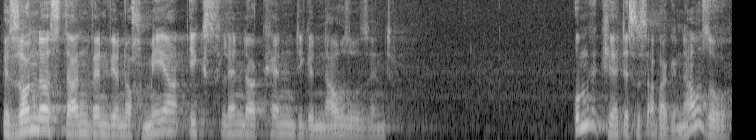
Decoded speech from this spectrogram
Besonders dann, wenn wir noch mehr X-Länder kennen, die genauso sind. Umgekehrt ist es aber genauso.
